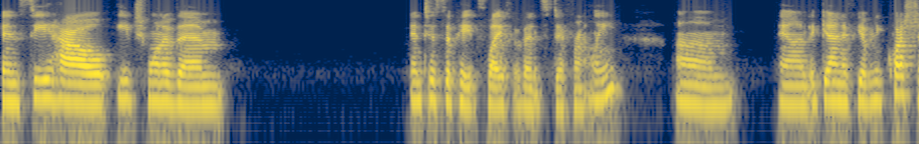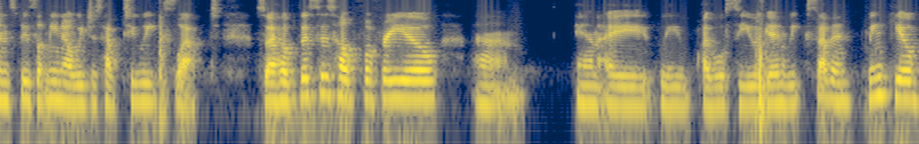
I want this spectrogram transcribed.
and see how each one of them anticipates life events differently. Um, and again, if you have any questions, please let me know. We just have two weeks left. So I hope this is helpful for you. Um, and I we I will see you again week seven. Thank you.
